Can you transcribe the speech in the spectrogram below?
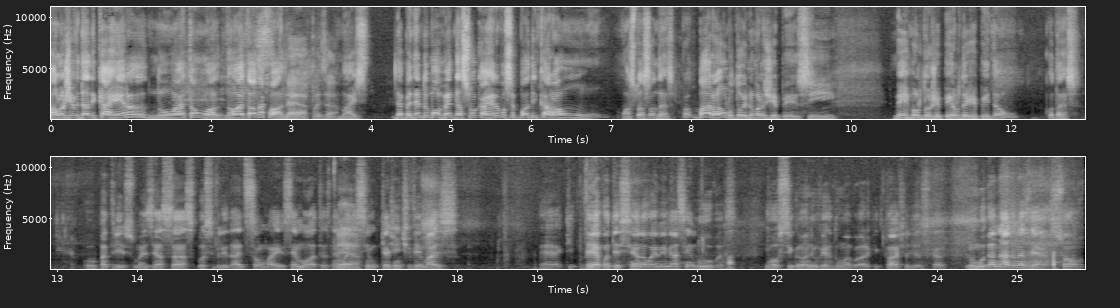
para longevidade de carreira, não é tão, não é tão adequado. É, pois é. Mas, dependendo do momento da sua carreira, você pode encarar um- uma situação dessa. Barão lutou inúmeros GPs. Sim. Meu irmão lutou GP, eu lutei GP, então acontece. Ô, Patrício, mas essas possibilidades são mais remotas, né? É. Mas assim, o que a gente vê mais é, que vem acontecendo é o MMA sem luvas. Igual o Cigano e o Verdun agora. O que, que tu acha disso, cara? Não muda nada nas regras, só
